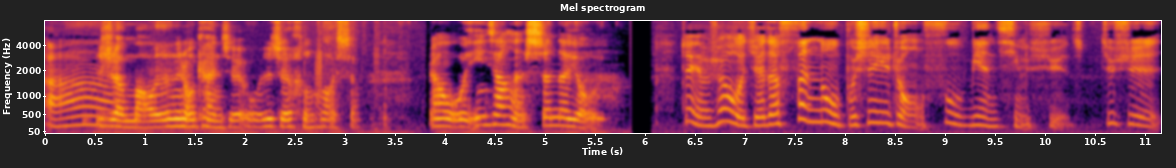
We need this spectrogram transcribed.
啊，惹毛的那种感觉，我就觉得很好笑。然后我印象很深的有，对，有时候我觉得愤怒不是一种负面情绪，就是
